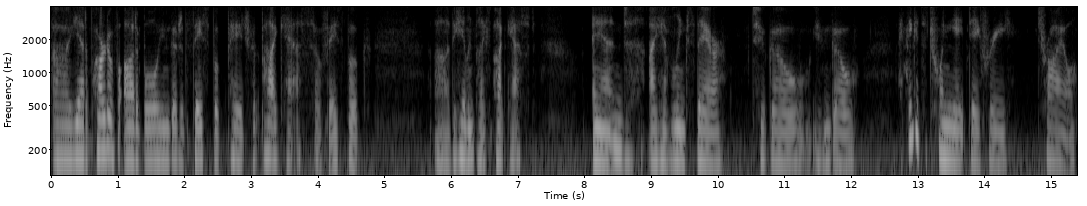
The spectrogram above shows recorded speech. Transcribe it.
uh, yet a part of Audible, you can go to the Facebook page for the podcast. So, Facebook, uh, the Healing Place podcast and I have links there to go. You can go. I think it's a 28 day free trial.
